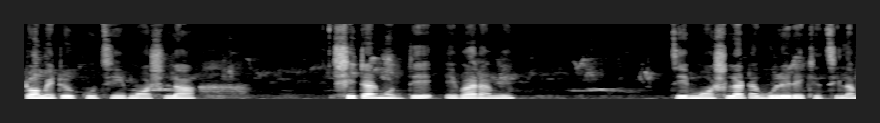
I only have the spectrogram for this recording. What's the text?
টমেটোর কুচি, মশলা, সেটার মধ্যে এবার আমি যে মশলাটা গুলে রেখেছিলাম,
